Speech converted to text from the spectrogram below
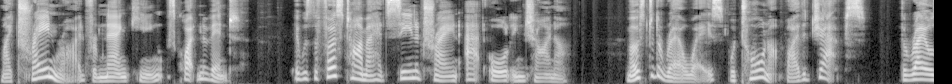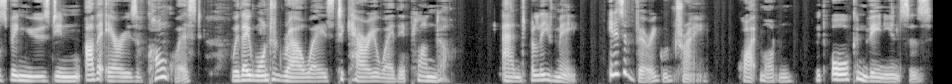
My train ride from Nanking was quite an event. It was the first time I had seen a train at all in China. Most of the railways were torn up by the Japs, the rails being used in other areas of conquest where they wanted railways to carry away their plunder. And believe me, it is a very good train, quite modern, with all conveniences.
